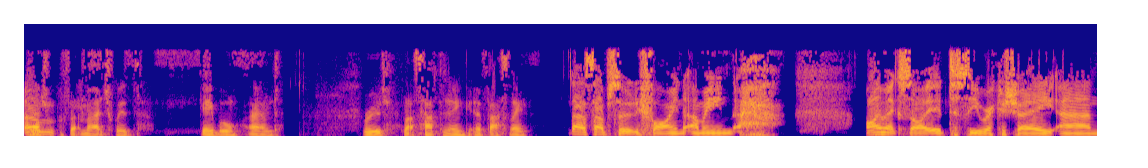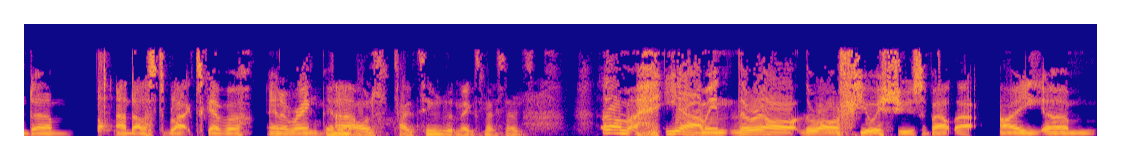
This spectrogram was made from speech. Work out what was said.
Um, a match with Gable and Roode. That's happening at Fastlane. That's absolutely fine. I mean, I'm excited to see Ricochet and um, and Aleister Black together in a ring. In an um, odd tag team that makes no sense. Um, yeah, I mean there are there are a few issues about that. I um,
